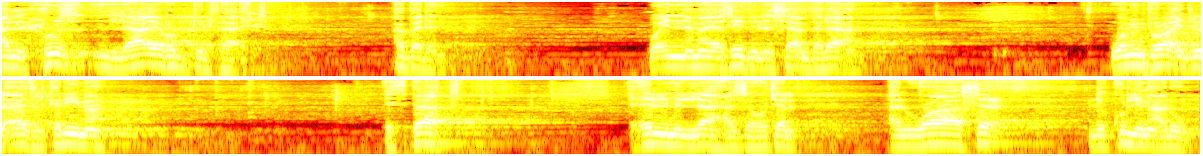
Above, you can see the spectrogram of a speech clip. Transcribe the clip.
الحزن لا يرد الفائت أبدا. وإنما يزيد الإنسان بلاء. ومن فوائد الآية الكريمة إثبات علم الله عز وجل الواسع لكل معلوم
